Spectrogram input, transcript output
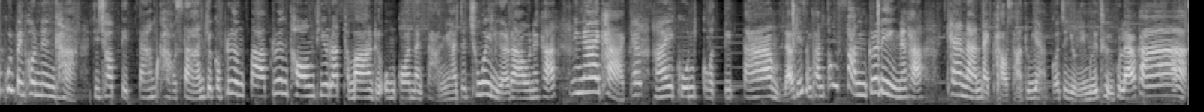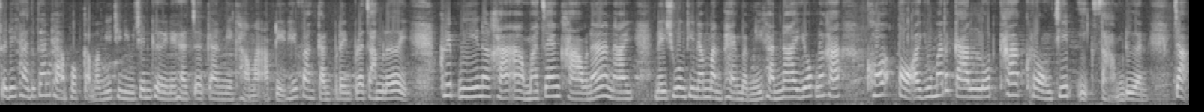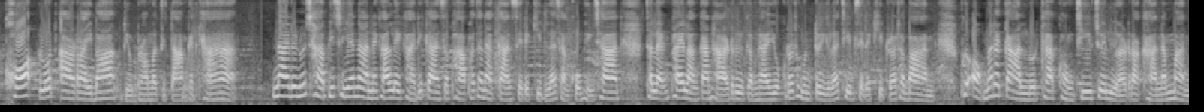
าคุณเป็นคนหนึ่งค่ะที่ชอบติดตามข่าวสารเกี่ยวกับเรื่องปากเรื่องทองที่รัฐบาลหรือองค์กรต่างๆเนี่ยจะช่วยเหลือเรานะคะ ง่ายๆค่ะ แค่ให้คุณกดติดตาม แล้วที่สำคัญต้องสั่นกระดิ่งนะคะ แค่นั้นแต่ข่าวสารทุกอย่างก็จะอยู่ในมือถือคุณแล้วค่ะ สวัสดีค่ะทุกท่านค่ะ พบกับมามิทีนิวเช่นเคยนะคะเจอการมีข่าวมาอัปเดตให้ฟังกันเป็นประจำเลย คลิปนี้นะคะอ่ามาแจ้งข่าวนะนายในช่วงที่น้ำมันแพงแบบนี้ค่ะนายกนะคะเคาะต่ออายุมาตรการลดค่าครองชีพอีก 3 เดือนจะเคาะลดอะไรบ้าง เดี๋ยวเรามาติดตามกันค่ะนายดนุชาพิชยนันท์นะคะเลขาธิการสภาพัฒนาการเศรษฐกิจและสังคมแห่งชาติแถลงภายหลังการหารือกับนายกรัฐมนตรีและทีมเศรษฐกิจรัฐบาล เพื่อออกมาตรการลดค่าครองชีพช่วยเหลือราคาน้ำมัน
